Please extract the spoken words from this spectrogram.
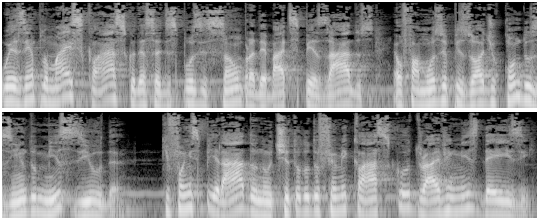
O exemplo mais clássico dessa disposição para debates pesados é o famoso episódio Conduzindo Miss Zilda, que foi inspirado no título do filme clássico Driving Miss Daisy,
